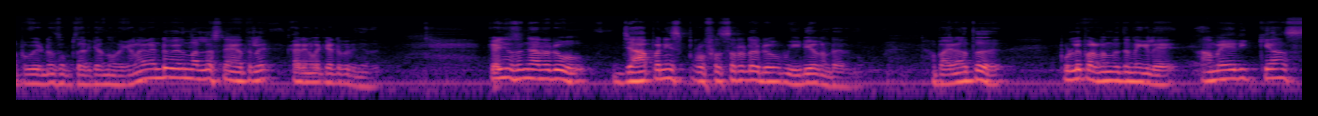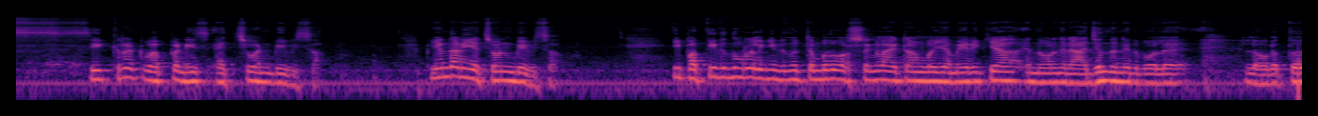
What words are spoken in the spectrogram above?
അപ്പോൾ വീണ്ടും സംസാരിക്കാമെന്ന് പറഞ്ഞിരിക്കുകയാണ്. രണ്ടുപേരും നല്ല സ്നേഹത്തിൽ കാര്യങ്ങളൊക്കെ ആയിട്ട് പിരിഞ്ഞത്. കഴിഞ്ഞ ദിവസം ഞാനൊരു ജാപ്പനീസ് പ്രൊഫസറുടെ ഒരു വീഡിയോ കണ്ടായിരുന്നു. അപ്പോൾ അതിനകത്ത് പുള്ളി പറഞ്ഞതെന്ന് വെച്ചിട്ടുണ്ടെങ്കിൽ America secret weapon is H one B visa എന്താണ് ഈ എച്ച് വൺ ബി വിസ ഈ പത്തിരുന്നൂറ് അല്ലെങ്കിൽ ഇരുന്നൂറ്റമ്പത് വർഷങ്ങളായിട്ടാണല്ലോ ഈ അമേരിക്ക എന്ന് പറഞ്ഞ രാജ്യം തന്നെ ഇതുപോലെ ലോകത്ത്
